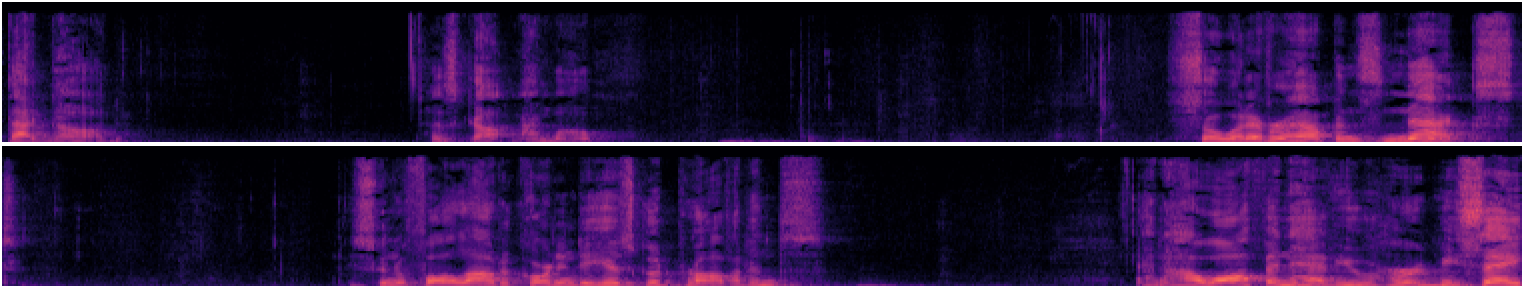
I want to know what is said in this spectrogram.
that God has got my mom. So, whatever happens next is going to fall out according to his good providence. And how often have you heard me say,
